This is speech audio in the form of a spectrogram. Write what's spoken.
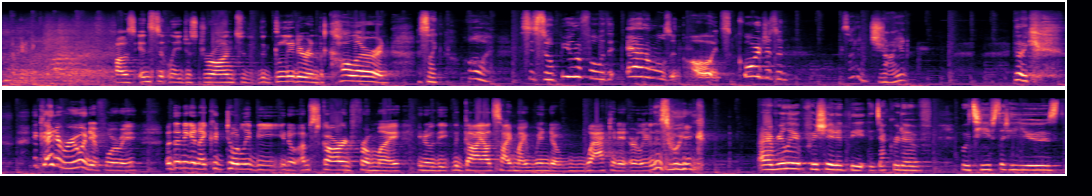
I'm gonna be. I was instantly just drawn to the glitter and the color, and it's like, oh, this is so beautiful with the animals, and oh, it's gorgeous, and is that a giant? Like, it kind of ruined it for me. But then again, I could totally be, you know, I'm scarred from my, you know, the, the guy outside my window whacking it earlier this week. I really appreciated the, the decorative motifs that he used.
